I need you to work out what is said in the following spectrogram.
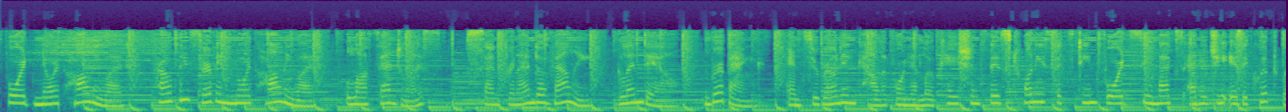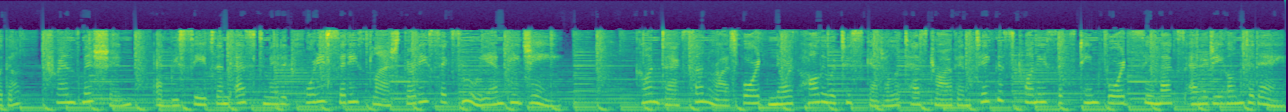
Ford North Hollywood, proudly serving North Hollywood, Los Angeles, San Fernando Valley, Glendale, Burbank, and surrounding California locations. This 2016 Ford C-Max Energi is equipped with a transmission and receives an estimated 40 city-36 UI MPG. Contact Sunrise Ford North Hollywood to schedule a test drive and take this 2016 Ford C-Max Energi home today,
